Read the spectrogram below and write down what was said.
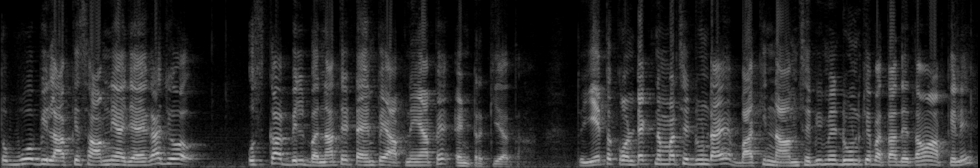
तो वो बिल आपके सामने आ जाएगा, जो उसका बिल बनाते टाइम पे आपने यहाँ पे एंटर किया था। तो ये तो कॉन्टैक्ट नंबर से ढूंढा है, बाकी नाम से भी मैं ढूंढ के बता देता हूँ आपके लिए।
